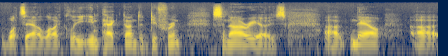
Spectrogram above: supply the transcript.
what's our likely impact under different scenarios. Uh, now, uh,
